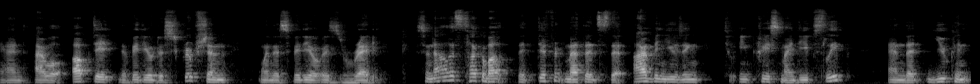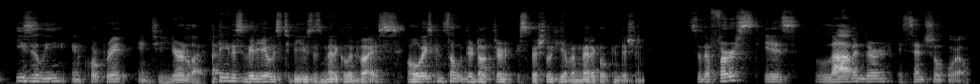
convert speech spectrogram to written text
and I will update the video description when this video is ready. So now let's talk about the different methods that I've been using to increase my deep sleep and that you can easily incorporate into your life. I think this video is to be used as medical advice. Always consult with your doctor, especially if you have a medical condition. So the first is lavender essential oil.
